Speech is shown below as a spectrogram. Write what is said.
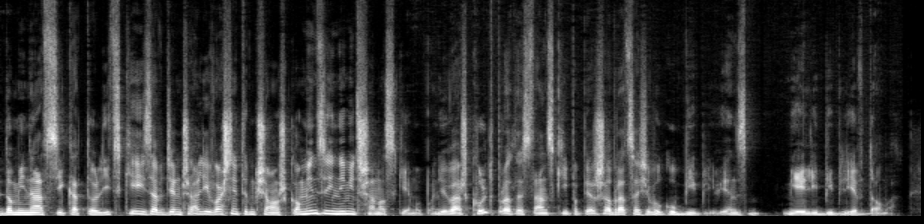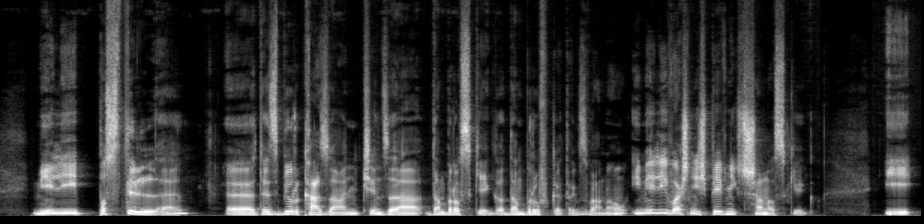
dominacji katolickiej zawdzięczali właśnie tym książkom, między innymi Trzanowskiemu, ponieważ kult protestancki po pierwsze obraca się wokół Biblii, więc mieli Biblię w domach. Mieli postylę, e, to jest zbiór kazań księdza Dąbrowskiego, Dąbrówkę tak zwaną, i mieli właśnie śpiewnik Trzanowskiego. I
